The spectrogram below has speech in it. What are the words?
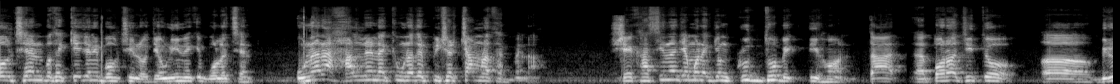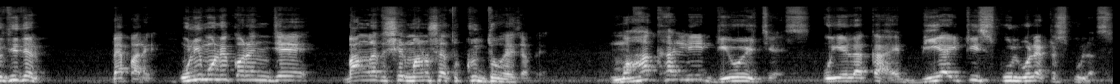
বলছেন, বোধহয় কে জানি বলছিল যে উনি নাকি বলেছেন, উনারা হারলে নাকি উনাদের পিঠের চামড়া থাকবে না। শেখ হাসিনা যেমন একজন ক্রুদ্ধ ব্যক্তি হন, তার পরাজিত বিরোধীদের ব্যাপারে, উনি মনে করেন যে বাংলাদেশের মানুষ এত ক্রুদ্ধ হয়ে যাবে। মহাখালী ডিওএইচএস, ওই এলাকায় বিআইটি স্কুল বলে একটা স্কুল আছে।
